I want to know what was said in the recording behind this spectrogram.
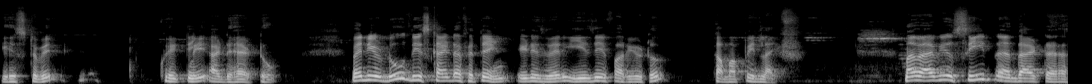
is to be quickly adhered to. When you do this kind of a thing, it is very easy for you to come up in life. Now, have you seen that uh,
